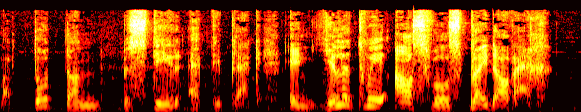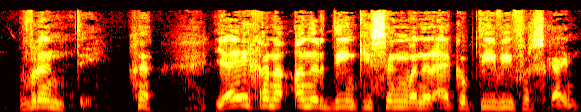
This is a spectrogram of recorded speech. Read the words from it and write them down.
Maar tot dan bestuur ek die plek en julle twee aswils bly daar weg. Vrintie. Jy gaan 'n ander deentjie sing wanneer ek op TV verskyn.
